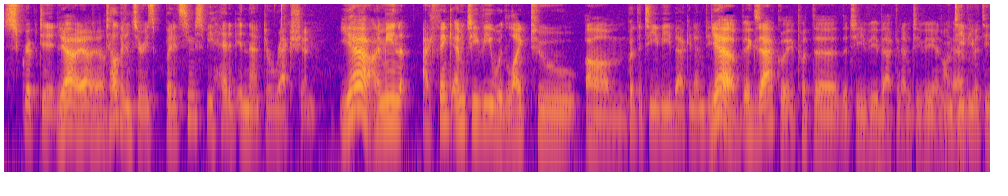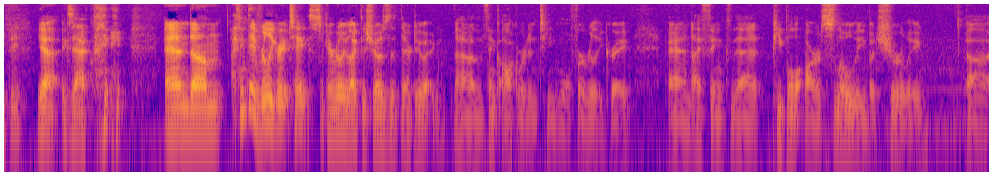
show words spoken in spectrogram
scripted yeah yeah yeah television series, but it seems to be headed in that direction. yeah i mean i think mtv would like to um Put the TV back in MTV. Yeah, exactly. Put the the TV back in MTV and On and- with TP. Yeah, exactly. And um, I think they have really great taste. Like I really like the shows that they're doing. Uh, I think Awkward and Teen Wolf are really great, and I think that people are slowly but surely uh,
